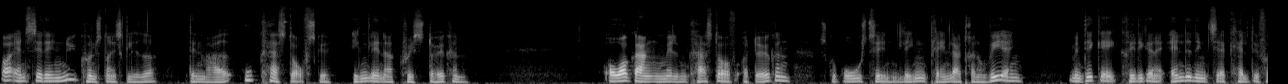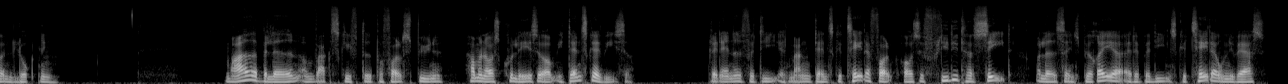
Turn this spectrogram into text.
og ansætte en ny kunstnerisk leder, den meget ukastorfske englænder Chris Durkin. Overgangen mellem Kastorf og Durkin skulle bruges til en længe planlagt renovering, men det gav kritikerne anledning til at kalde det for en lukning. Meget af balladen om vagtskiftet på Folksbyne har man også kunne læse om i danske aviser. Blandt andet fordi, at mange danske teaterfolk også flittigt har set og lade sig inspirere af det berlinske teaterunivers,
